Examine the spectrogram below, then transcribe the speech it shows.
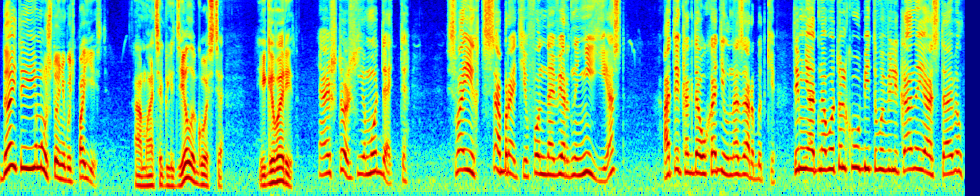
Дай ты ему что-нибудь поесть. А мать оглядела гостя и говорит. А что ж ему дать-то? Своих собратьев он, наверное, не ест. А ты, когда уходил на заработки, ты мне одного только убитого великана и оставил.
